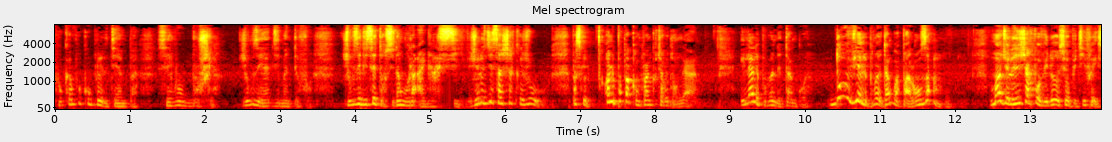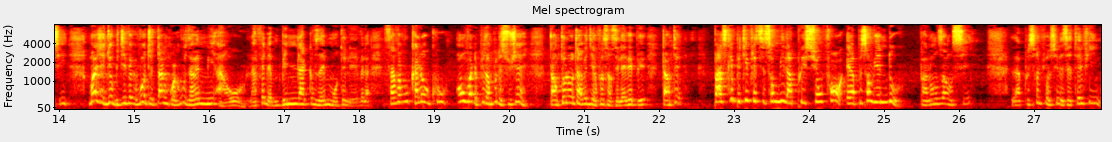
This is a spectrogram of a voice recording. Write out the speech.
Pourquoi vos couples ne tiennent pas? C'est vos bouches là. Je vous ai dit maintes fois. Je vous ai dit cet Occident vous rend agressif. Je le dis ça chaque jour. Parce qu'on ne peut pas comprendre que tu avais ton gars. Il a le problème de temps, quoi. D'où vient le problème de temps, quoi? Parlons-en. Moi, je le dis chaque fois vidéo aussi au petit frère ici. Moi, j'ai dit au petit frère que votre temps, quoi, que vous avez mis en haut, l'affaire de Binda que vous avez monté là, ça va vous caler au cou. On voit de plus en plus de sujets. Tantôt, l'autre avait dit qu'il faut s'en s'élever, puis tantôt. Parce que petit frère se sont mis la pression fort. Et la pression vient d'où? Parlons-en aussi. La pression vient aussi de certaines filles.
